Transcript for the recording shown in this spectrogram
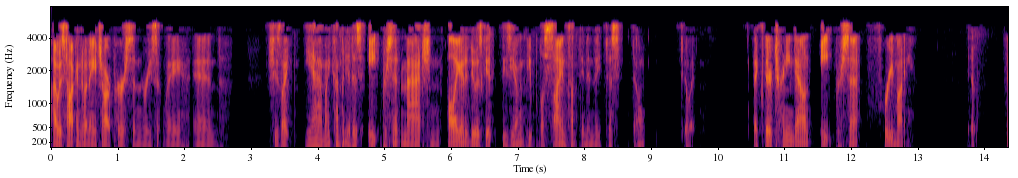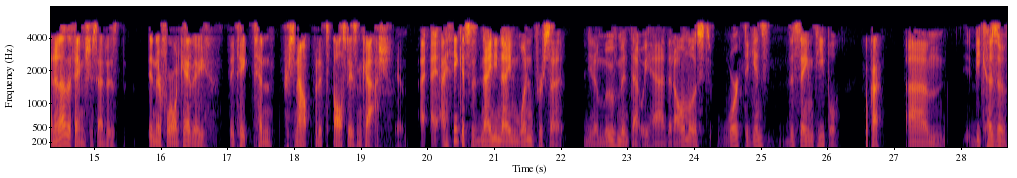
I was talking to an HR person recently, and she's like, "Yeah, my company does eight percent match, and all I got to do is get these young people to sign something, and they just don't do it. Like they're turning down eight percent free money." Yep. And another thing she said is, in their 401k, they they take 10% out, but it all stays in cash. Yeah. I, I think it's the 99 1% you know movement that we had that almost worked against the same people. Okay. Um, because of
